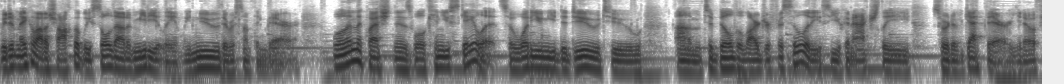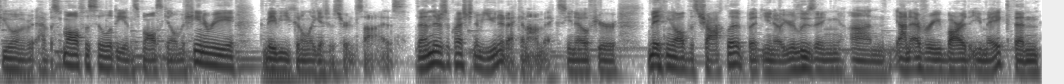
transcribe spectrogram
we didn't make a lot of chocolate. We sold out immediately and we knew there was something there. Well, then the question is, well, can you scale it? So what do you need to do to um, to build a larger facility so you can actually sort of get there? You know, if you have a small facility and small scale machinery, maybe you can only get to a certain size. Then there's a question of unit economics. You know, if you're making all this chocolate, but you know you're losing on on every bar that you make, then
